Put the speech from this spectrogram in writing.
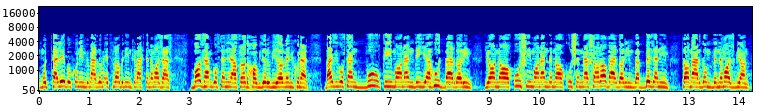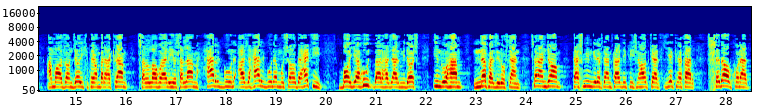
مطلع بکنیم به مردم اطلاع بدیم که وقت نماز هست باز هم گفتند این افراد خوابیده رو بیدار نمی کند بعضی گفتند بوقی مانند یهود برداریم یا ناقوسی مانند ناقوس نصارا برداریم و بزنیم تا مردم به نماز بیان. اما از آنجایی که پیامبر اکرم صلی الله علیه و سلم هر گونه از هر گونه مشابهتی با یهود برحضر می داشت این رو هم نپذیرفتند. سرانجام تصمیم گرفتند فردی پیشنهاد کرد که یک نفر صدا کند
